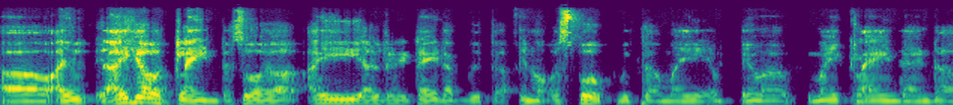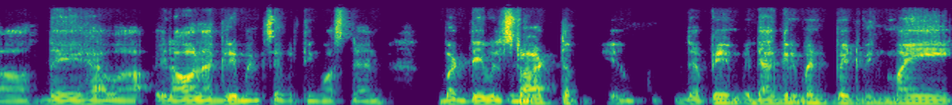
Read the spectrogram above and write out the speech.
uh, I I have a client, so uh, I already tied up with uh, you know spoke with uh, my uh, my client, and uh, they have uh, in all agreements everything was done, but they will mm-hmm. start mm-hmm. the the pay, the agreement between my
